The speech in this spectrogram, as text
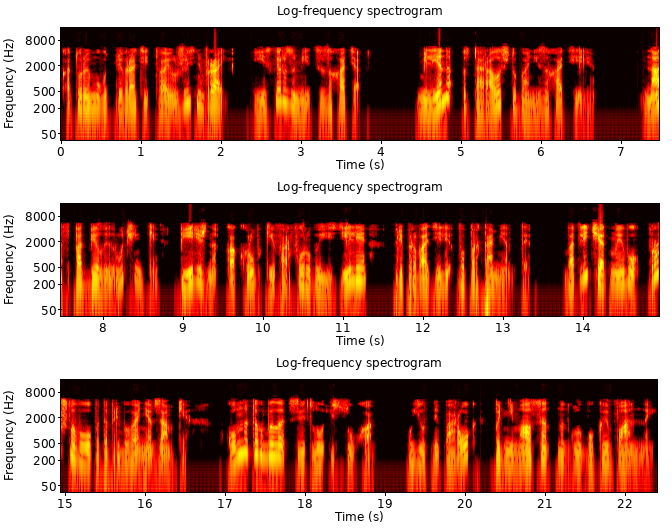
которые могут превратить твою жизнь в рай, если, разумеется, захотят. Милена постаралась, чтобы они захотели. Нас под белые рученьки бережно, как хрупкие фарфоровые изделия, припроводили в апартаменты. В отличие от моего прошлого опыта пребывания в замке, в комнатах было светло и сухо. Уютный порог поднимался над глубокой ванной.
